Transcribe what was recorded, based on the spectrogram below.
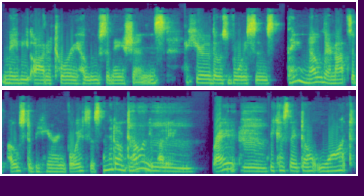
maybe auditory hallucinations, hear those voices, they know they're not supposed to be hearing voices and they don't tell anybody, Mhm. Right? Mhm. Because they don't want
